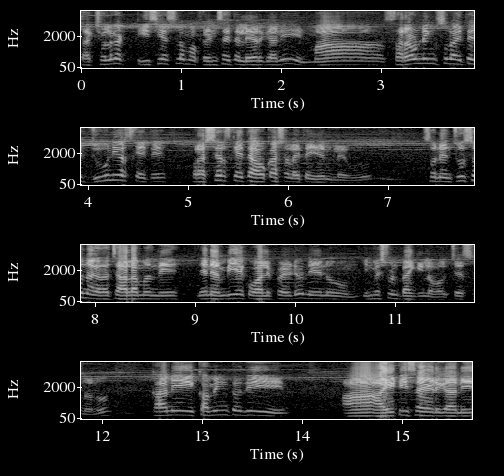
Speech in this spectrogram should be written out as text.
యాక్చువల్గా టీసీఎస్లో మా ఫ్రెండ్స్ అయితే లేరు కానీ మా సరౌండింగ్స్లో అయితే జూనియర్స్కి అయితే ఫ్రెషర్స్కి అయితే అవకాశాలు అయితే ఏం లేవు. సో నేను చూస్తున్నా కదా చాలామంది. నేను ఎంబీఏ క్వాలిఫైడ్ నేను ఇన్వెస్ట్మెంట్ బ్యాంకింగ్లో వర్క్ చేస్తున్నాను. కానీ coming to the IT side కానీ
